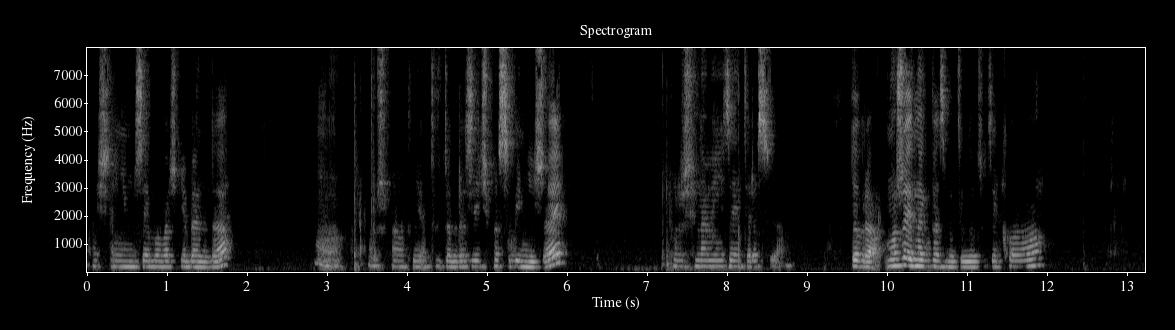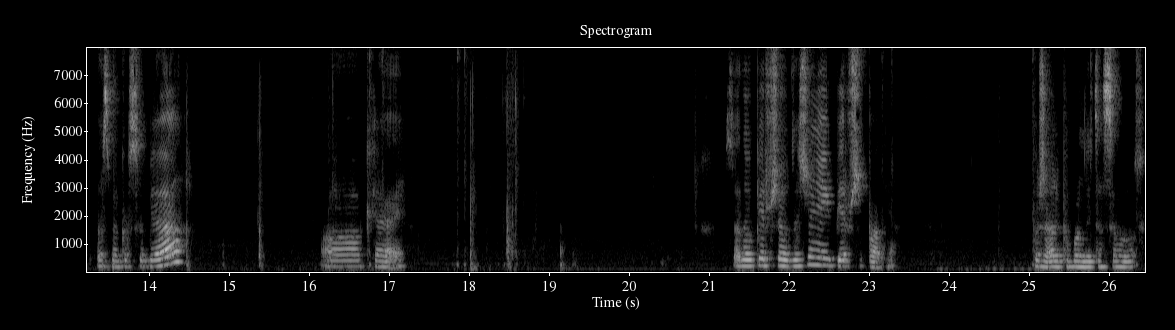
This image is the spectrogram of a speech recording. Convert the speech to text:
a się nim zajmować nie będę. No, już mamy klientów. Dobra, zejdźmy sobie niżej. Może się nami nie zainteresują. Dobra, może jednak wezmę tego tutaj kolo. Wezmę go sobie. Okej. Zadał pierwsze uderzenie i pierwszy padnie. Boże, ale powolny ten samolot.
